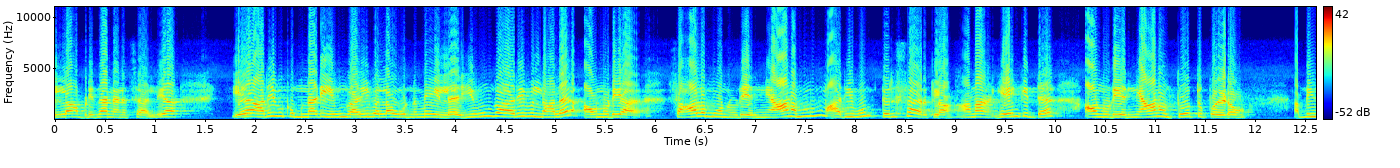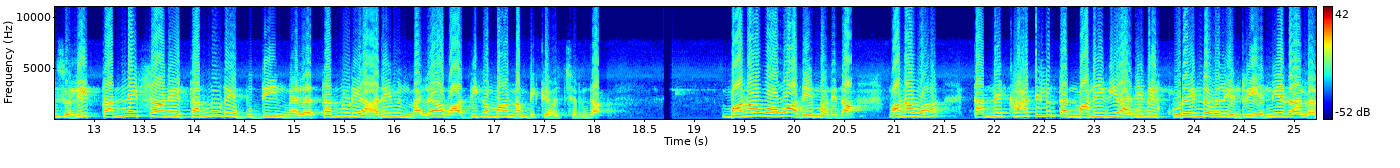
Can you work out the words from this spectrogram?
எல்லாம் அப்படிதான் நினைச்சா இல்லையா? என் அறிவுக்கு முன்னாடி இவங்க அறிவெல்லாம் ஒண்ணுமே இல்லை? இவங்க அறிவுனால அவனுடைய சாலமோனுடைய ஞானமும் அறிவும் பெருசா இருக்கலாம். ஆனா என்கிட்ட அவனுடைய ஞானம் தோத்து போயிடும் அப்படின்னு சொல்லி தன்னைத்தானே தன்னுடைய புத்தியின் மேல தன்னுடைய அறிவின் மேல அவ அதிகமா நம்பிக்கை வச்சிருந்தா. மனோவாவும் அதே மாதிரிதான். மனோவா தன்னை காட்டிலும் தன் மனைவி அறிவில் குறைந்தவள் என்று எண்ணியதால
